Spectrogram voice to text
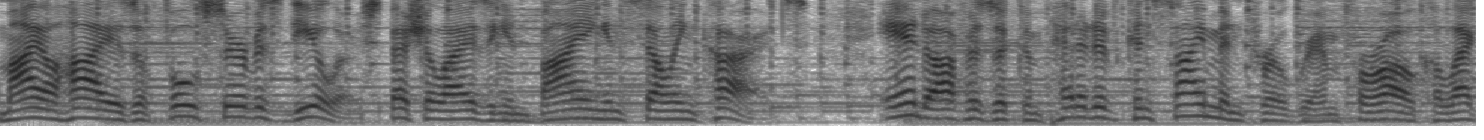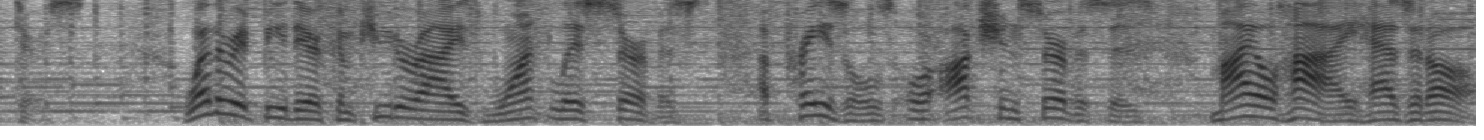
Mile High is a full service dealer specializing in buying and selling cards and offers a competitive consignment program for all collectors. Whether it be their computerized want list service, appraisals, or auction services, Mile High has it all.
